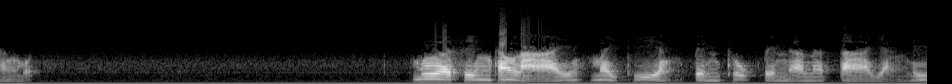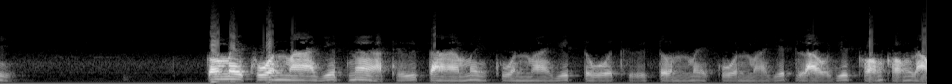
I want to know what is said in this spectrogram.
ทั้งหมด เมื่อสิ่งทั้งหลายไม่เที่ยงเป็นทุกข์เป็นอนัตตาอย่างนี้ ก็ไม่ควรมายึดหน้าถือตาไม่ควรมายึดตัวถือตนไม่ควรมายึดเรายึดของของเรา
